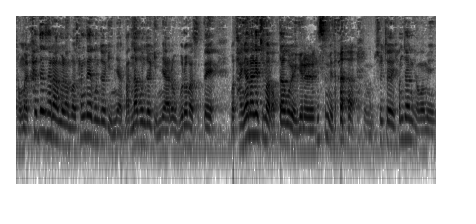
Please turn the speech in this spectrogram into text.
정말 칼든 사람을 한번 상대해 본 적이 있냐, 만나본 적이 있냐라고 물어봤을 때 뭐 당연하겠지만 없다고 얘기를 했습니다. 좀 실제 현장 경험이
